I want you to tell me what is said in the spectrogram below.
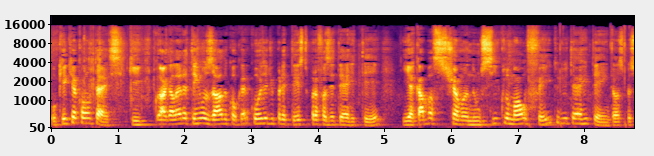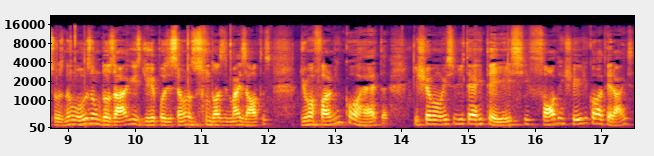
o que que acontece? Que a galera tem usado qualquer coisa de pretexto para fazer TRT e acaba chamando um ciclo mal feito de TRT. Então as pessoas não usam dosagens de reposição, elas usam doses mais altas de uma forma incorreta e chamam isso de TRT. E aí se fodem cheio de colaterais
